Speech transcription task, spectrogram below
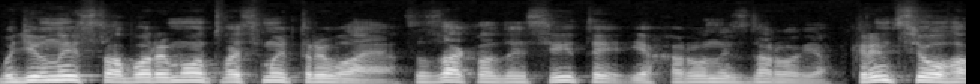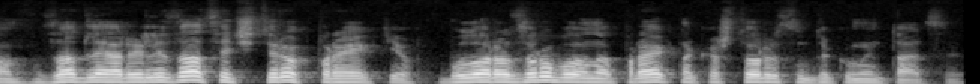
Будівництво або ремонт восьми триває. Це заклади освіти і охорони здоров'я. Крім цього, задля реалізації чотирьох проєктів було розроблено проєктно-кошторисну документацію.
